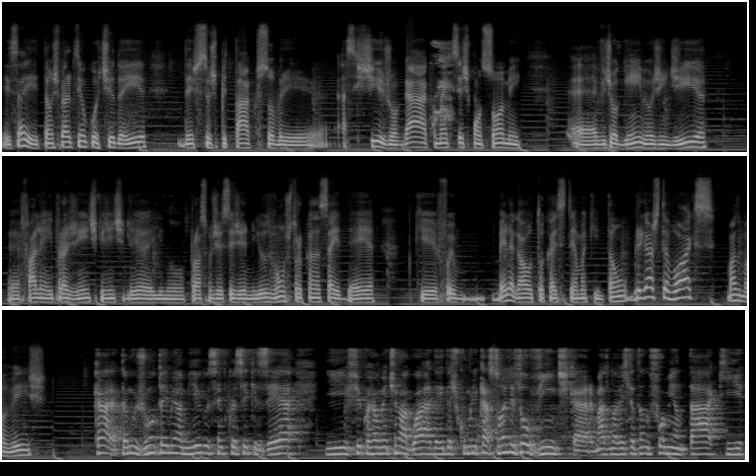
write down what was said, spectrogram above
Isso aí. Então, espero que tenham curtido aí. Deixe seus pitacos sobre assistir, jogar, como é que vocês consomem é, videogame hoje em dia. É, falem aí pra gente que a gente lê aí no próximo GCG News. Vamos trocando essa ideia porque foi bem legal tocar esse tema aqui. Então, obrigado, Stevox, mais uma vez. Cara, tamo junto aí, meu amigo, sempre que você quiser. E fico realmente no aguardo aí das comunicações dos ouvintes, cara. Mais uma vez tentando fomentar aqui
